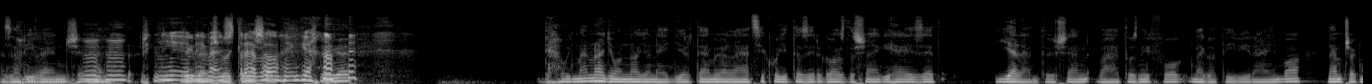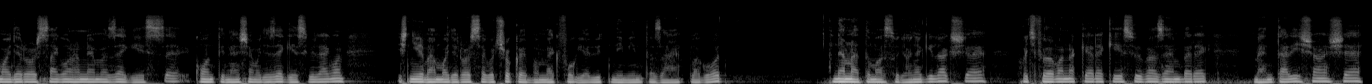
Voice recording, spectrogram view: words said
ez a revenge, uh-huh. revenge, revenge travel, igen. igen. De hogy már nagyon-nagyon egyértelműen látszik, hogy itt azért a gazdasági helyzet jelentősen változni fog negatív irányba, nem csak Magyarországon, hanem az egész kontinensen, vagy az egész világon, és nyilván Magyarországot sokkal jobban meg fogja ütni, mint az átlagot nem látom azt, hogy anyagilag se, hogy föl vannak erre készülve az emberek, mentálisan se,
